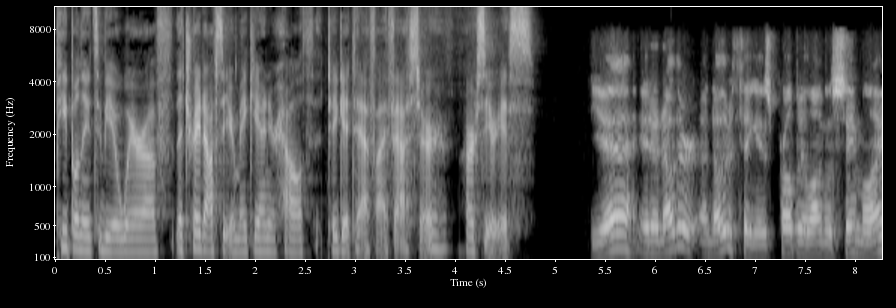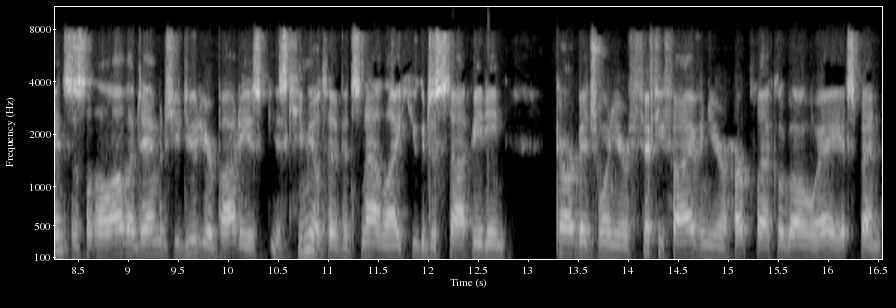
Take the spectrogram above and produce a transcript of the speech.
people need to be aware of. The trade offs that you're making on your health to get to FI faster are serious. Yeah, and another another thing is probably along those same lines is a lot of the damage you do to your body is is cumulative. It's not like you could just stop eating garbage when you're 55 and your heart plaque will go away. It's been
